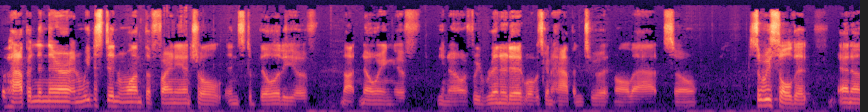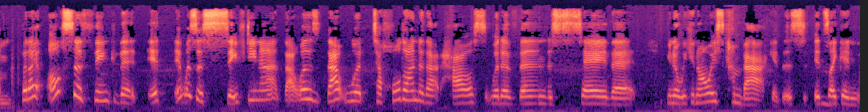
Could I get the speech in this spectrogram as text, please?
what happened in there and we just didn't want the financial instability of not knowing if you know if we rented it what was going to happen to it and all that so so we sold it and um but I also think that it it was a safety net. That was that would to hold on to that house would have been to say that you know we can always come back. It's it's like an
